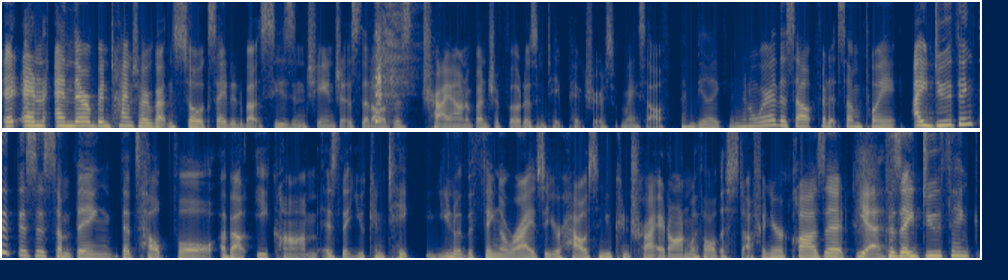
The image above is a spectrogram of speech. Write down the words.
it- and and there have been times where I've gotten so excited about season changes that I'll just try on a bunch of photos and take pictures of myself and be like, I'm gonna wear this outfit at some point. I do think that this is something that's helpful about ecom is that you can take, you know, the thing arrives at your house and you can try it on with all the stuff in your closet. Yes. Because I do think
